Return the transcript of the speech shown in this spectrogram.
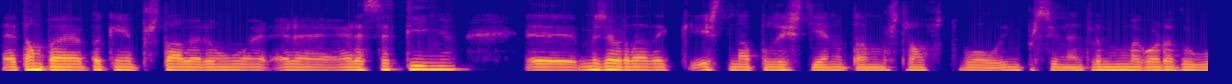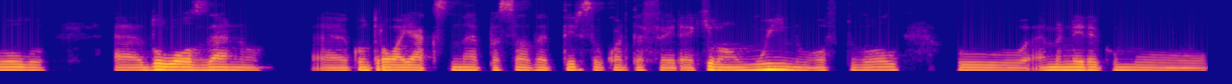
então para para quem apostava era, um, era, era certinho, Eh, mas a verdade é que este Nápoles este ano está a mostrar um futebol impressionante. Lembro-me agora do golo eh, do Lozano eh, contra o Ajax na passada terça ou quarta-feira. Aquilo é um hino ao futebol, o- a maneira como,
